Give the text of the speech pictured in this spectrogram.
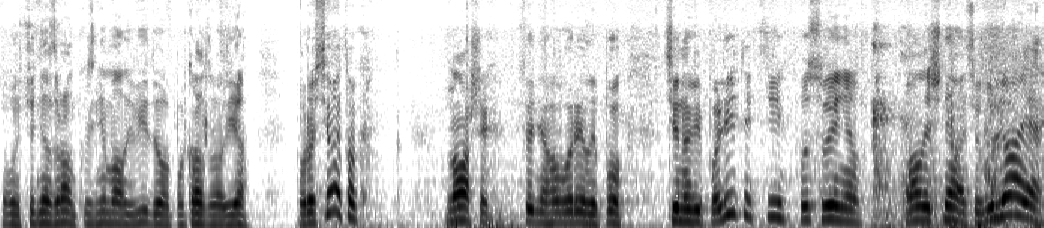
Ось, сьогодні зранку знімали відео, показував я поросяток наших. Сьогодні говорили по ціновій політиці по свиням. Малишня цю гуляє.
